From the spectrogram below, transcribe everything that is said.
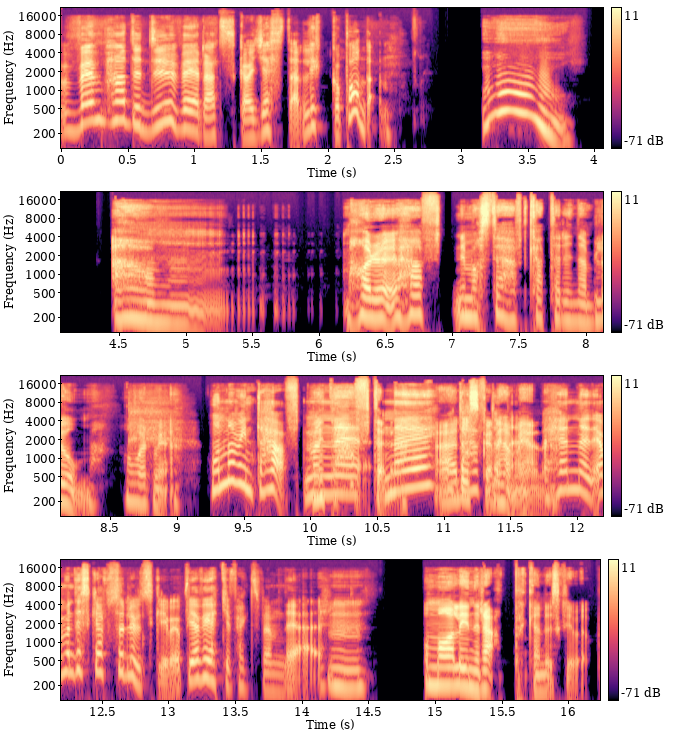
Vem hade du velat ska gästa Lyckopodden? Ooh. Um, har du haft, ni måste ha haft Katarina Blom. Har hon varit med? Hon har vi inte haft. Har Men, inte eh, haft henne? Nej, Nej, inte då ska ni ha med henne. henne. Ja, men det ska jag absolut skriva upp. Jag vet ju faktiskt vem det är. Mm. Och Malin Rapp kan du skriva upp.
